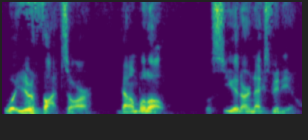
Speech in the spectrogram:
what your thoughts are down below. We'll see you in our next video.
